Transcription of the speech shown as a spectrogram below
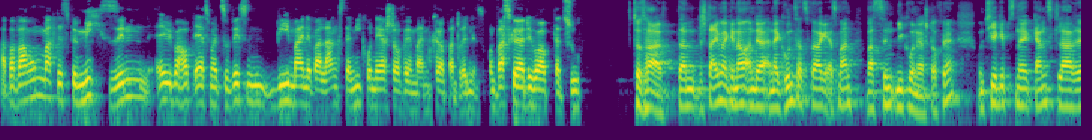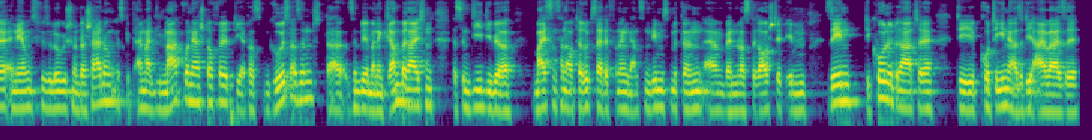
Aber warum macht es für mich Sinn, überhaupt erstmal zu wissen, wie meine Balance der Mikronährstoffe in meinem Körper drin ist und was gehört überhaupt dazu? Total. Dann steigen wir genau an der, an der Grundsatzfrage erstmal an, was sind Mikronährstoffe? Und hier gibt es eine ganz klare ernährungsphysiologische Unterscheidung. Es gibt einmal die Makronährstoffe, die etwas größer sind. Da sind wir immer in den Grammbereichen. Das sind die, die wir meistens dann auf der Rückseite von den ganzen Lebensmitteln, äh, wenn was draufsteht, eben sehen. Die Kohlenhydrate, die Proteine, also die Eiweiße,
